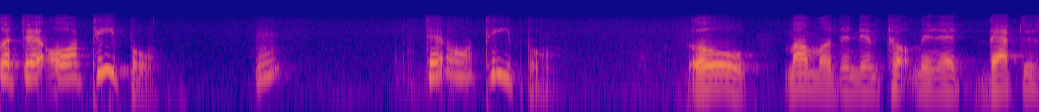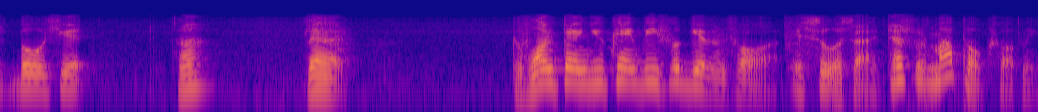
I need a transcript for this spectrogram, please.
But there are people. Hmm? There are people. Oh, my mother and them taught me that Baptist bullshit. Huh? That the one thing you can't be forgiven for is suicide. That's what my folks taught me.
